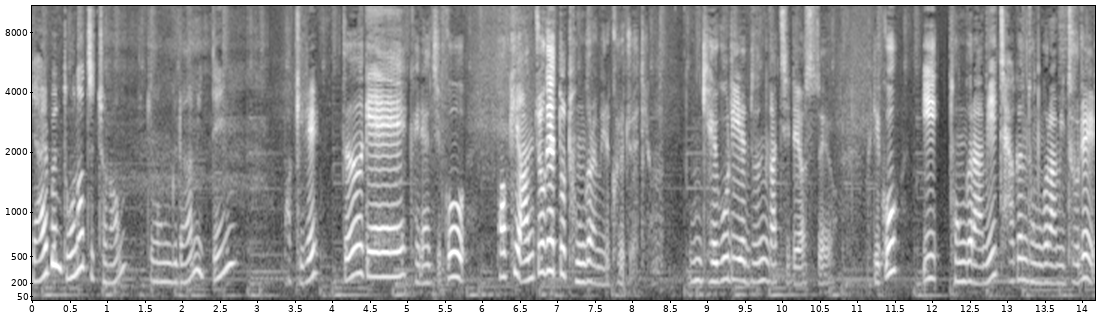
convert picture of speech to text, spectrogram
얇은 도너츠처럼 동그라미 띵. 바퀴를 두 개 그려주고 바퀴 안쪽에 또 동그라미를 그려줘야 돼요. 음, 개구리의 눈 같이 되었어요. 그리고 이 동그라미 작은 동그라미 둘을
